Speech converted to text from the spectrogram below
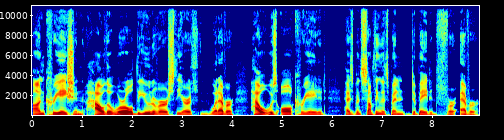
on creation, how the world, the universe, the earth, whatever, how it was all created has been something that's been debated forever.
